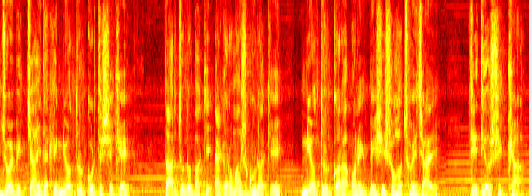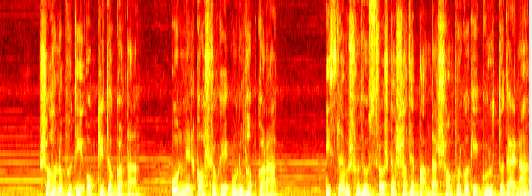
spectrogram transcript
জৈবিক চাহিদাকে নিয়ন্ত্রণ করতে শেখে, তার জন্য বাকি এগারো মাস গুণাকে নিয়ন্ত্রণ করা অনেক বেশি সহজ হয়ে যায়। তৃতীয় শিক্ষা, সহানুভূতি ও কৃতজ্ঞতা, অন্যের কষ্টকে অনুভব করা। ইসলাম শুধু স্রষ্টার সাথে বান্দার সম্পর্ককে গুরুত্ব দেয় না,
